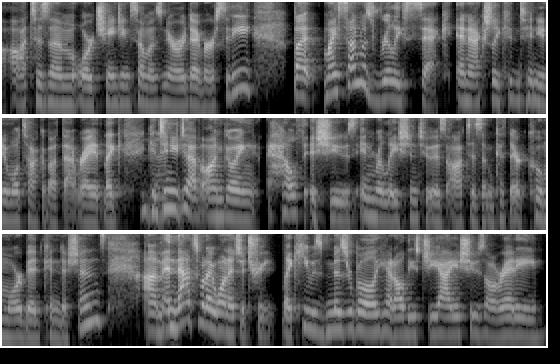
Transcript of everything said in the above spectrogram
autism or changing someone's neurodiversity. But my son was really sick and actually continued, and we'll talk about that, right? Like mm-hmm. continued to have ongoing health issues in relation to his autism because they're comorbid conditions. Um, and that's what I wanted to treat. Like he was miserable. He had all these GI issues already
